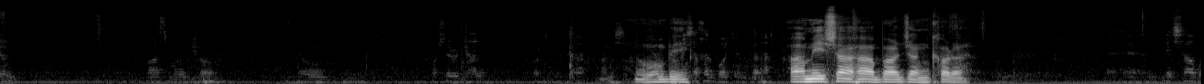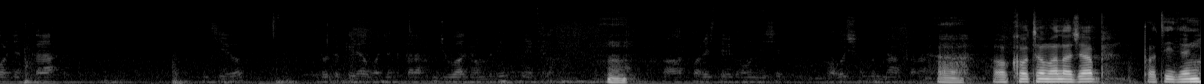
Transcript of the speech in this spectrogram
মাটন মাছ মাংস বর্জন করা। প্রতিদিন।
